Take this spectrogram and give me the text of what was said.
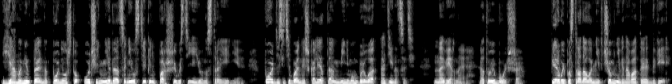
Я моментально понял, что очень недооценил степень паршивости ее настроения. По десятибальной шкале там минимум было одиннадцать. Наверное, а то и больше. Первой пострадала ни в чем не виноватая дверь.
